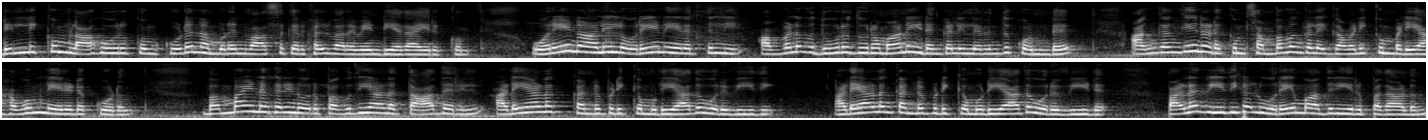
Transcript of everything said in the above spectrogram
டில்லிக்கும் லாகூருக்கும் கூட நம்முடன் வாசகர்கள் வர வேண்டியதாயிருக்கும் ஒரே நாளில் ஒரே நேரத்தில் அவ்வளவு தூர தூரமான இடங்களிலிருந்து கொண்டு அங்கங்கே நடக்கும் சம்பவங்களை கவனிக்கும்படியாகவும் நேரிடக்கூடும். பம்பாய் நகரின் ஒரு பகுதியான தாதரில் அடையாளம் கண்டுபிடிக்க முடியாத ஒரு வீதி அடையாளம் கண்டுபிடிக்க முடியாத ஒரு வீடு பல வீதிகள் ஒரே மாதிரி இருப்பதாலும்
